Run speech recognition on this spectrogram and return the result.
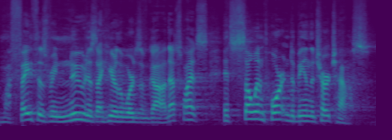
My faith is renewed as I hear the words of God. That's why it's, it's so important to be in the church house.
